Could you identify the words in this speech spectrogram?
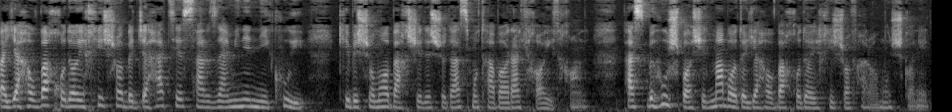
و یهوه خدای خیش را به جهت سرزمین نیکویی که به شما بخشیده شده است متبارک خواهید خوان پس به هوش باشید مبادا یهوه خدای خیش را فراموش کنید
